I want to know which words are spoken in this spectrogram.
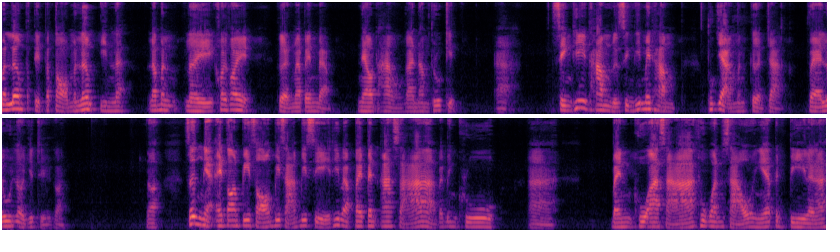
มันเริ่มปฏิติดประต่อมันเริ่มอินแล้ว แล้วมันเลยค่อยๆ เกิดมาเป็นแบบแนวทางของการทำธุรกิจ อ่า สิ่งที่ทำหรือสิ่งที่ไม่ทำ ทุกอย่างมันเกิดจาก value ที่เรายึดถือก่อนเนาะซึ่งเนี่ยไอตอนปีสองปีสามปีสี่ที่แบบไปเป็นอาสาไปเป็นครูอ่าเป็นครูอาสาทุกวันเสาร์อย่างเงี้ยเป็นปีเลยนะ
